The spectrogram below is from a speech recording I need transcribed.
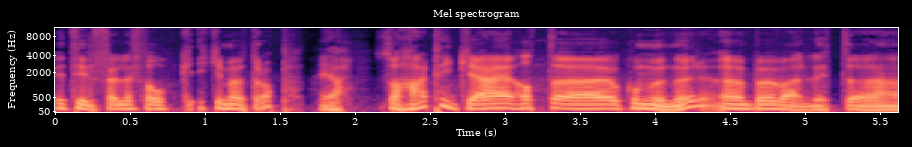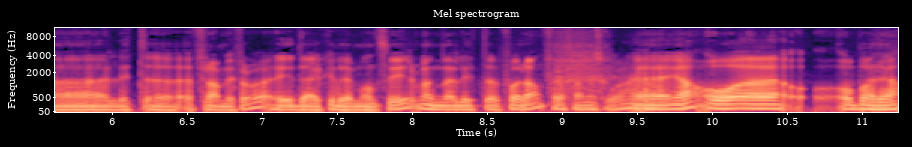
i tilfelle folk ikke møter opp. Ja. Så her tenker jeg at eh, kommuner eh, bør være litt, uh, litt uh, framifrå. Det er jo ikke det man sier, men litt eh, foran. Fra fremme i skoa, ja. Eh, ja, og, og bare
